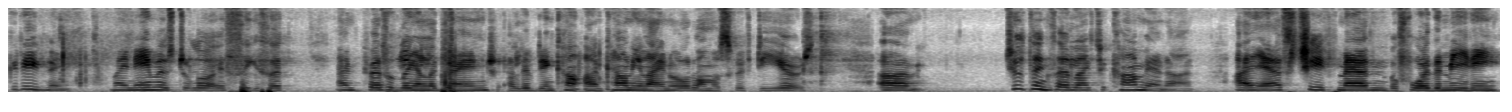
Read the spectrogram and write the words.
Good evening. My name is Dolores Cisak. I'm presently in LaGrange. I lived in, on County Line Road almost 50 years. Um, Two things I'd like to comment on. I asked Chief Madden before the meeting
